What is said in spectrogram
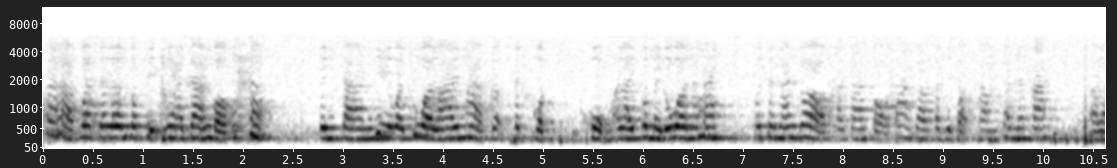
ถ้าหากว่าเจริญสติเนี่ยอาจารย์บอกว่า เป็นการที่ว่าชั่วร้ายมากก็จะกด ข่มอะไรก็ไม่รู้นะฮะเพราะฉะนั้นก็อาจารย์ต่อต้านการปฏิบัติธรรมใช่ไหมคะอะไร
